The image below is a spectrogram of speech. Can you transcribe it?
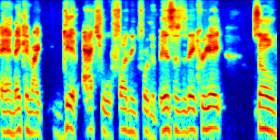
and they can like get actual funding for the business that they create. So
